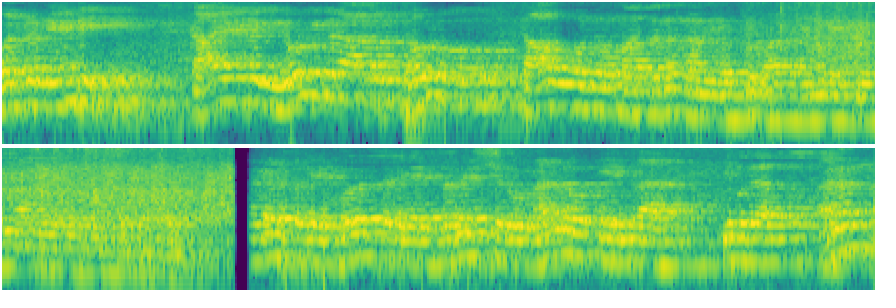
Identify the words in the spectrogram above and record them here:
ಒಟ್ಟು ನೆಂಬಿ ಕಾಯಕ ಯೋಗಿಗಳಾದಂಥವರು ತಾವು ಅನ್ನೋ ಮಾತನ್ನ ನಾನು ಇವತ್ತು ಬಹಳ. ನಗರಸಭೆ, ಪುರಸಭೆ ಸದಸ್ಯರು, ನನ್ನ ವತಿಯಿಂದ ನಿಮಗೆ ಅನಂತ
